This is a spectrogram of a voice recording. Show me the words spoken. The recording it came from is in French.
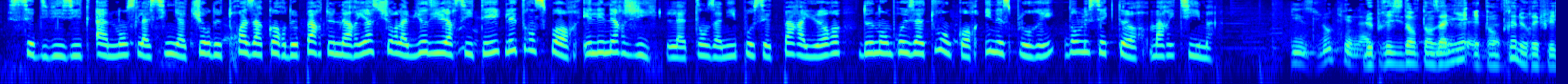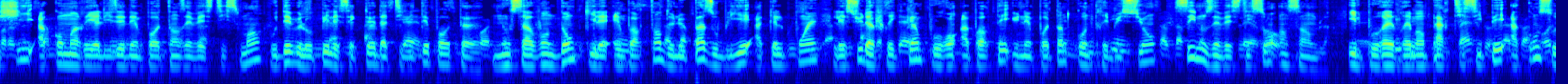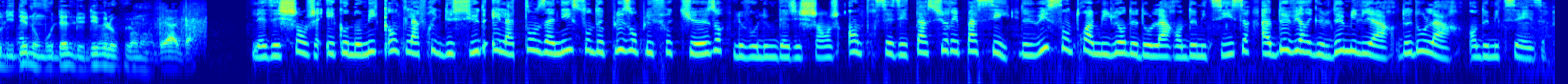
Cette visite annonce la signature de trois accords de partenariat sur la biodiversité, les transports et l'énergie. La Tanzanie possède par ailleurs de nombreux atouts encore inexplorés dans le secteur maritime. Le président tanzanien est en train de réfléchir à comment réaliser d'importants investissements pour développer les secteurs d'activité porteurs. Nous savons donc qu'il est important de ne pas oublier à quel point les Sud-Africains pourront apporter une importante contribution si nous investissons ensemble. Ils pourraient vraiment participer à consolider nos modèles de développement. Les échanges économiques entre l'Afrique du Sud et la Tanzanie sont de plus en plus fructueuses. Le volume des échanges entre ces États serait passé de 803 millions de dollars en 2006 à 2,2 milliards de dollars en 2016.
